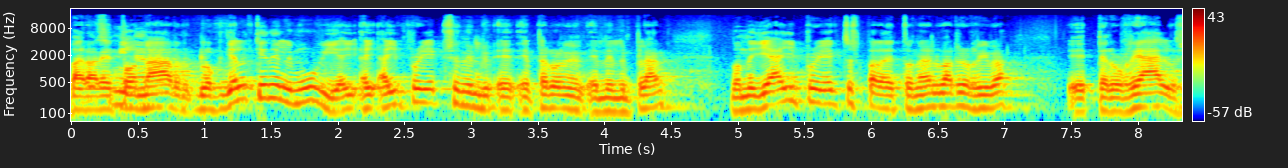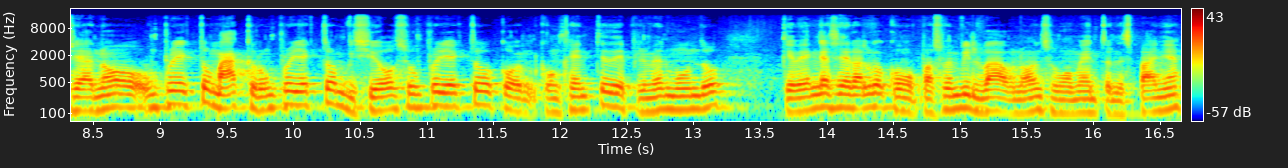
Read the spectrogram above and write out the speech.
para, detonar. Lo, ya lo tiene el movie hay, hay, proyectos en el, eh, eh, en, el plan donde ya hay proyectos para detonar el barrio arriba, eh, pero real, o sea, no un proyecto macro, un proyecto ambicioso, un proyecto con, con, gente de primer mundo que venga a hacer algo como pasó en Bilbao, ¿no? En su momento en España,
